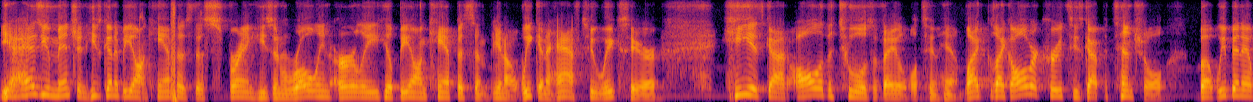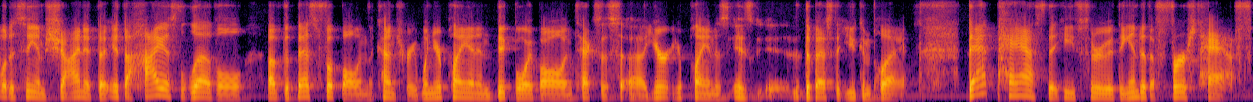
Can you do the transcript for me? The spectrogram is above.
Yeah, as you mentioned, he's going to be on campus this spring. He's enrolling early. He'll be on campus in you know a week and a half, two weeks here. He has got all of the tools available to him. Like like all recruits, he's got potential, but we've been able to see him shine at the at the highest level of the best football in the country. When you're playing in big boy ball in Texas, uh, you're you're playing is is the best that you can play. That pass that he threw at the end of the first half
